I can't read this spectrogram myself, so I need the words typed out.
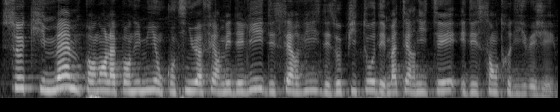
ceux qui, même pendant la pandémie, ont continué à fermer des lits, des services, des hôpitaux, des maternités et des centres d'IVG.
